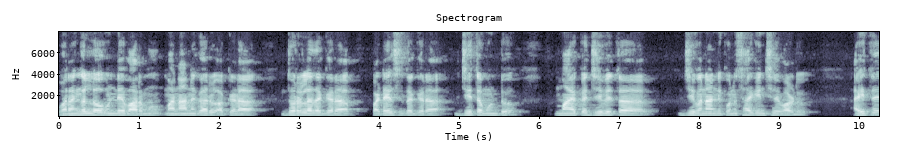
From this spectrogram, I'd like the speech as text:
వరంగల్లో ఉండేవారము మా నాన్నగారు అక్కడ దొరల దగ్గర పటేల్స్ దగ్గర జీతం ఉంటూ మా యొక్క జీవిత జీవనాన్ని కొనసాగించేవాడు. అయితే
